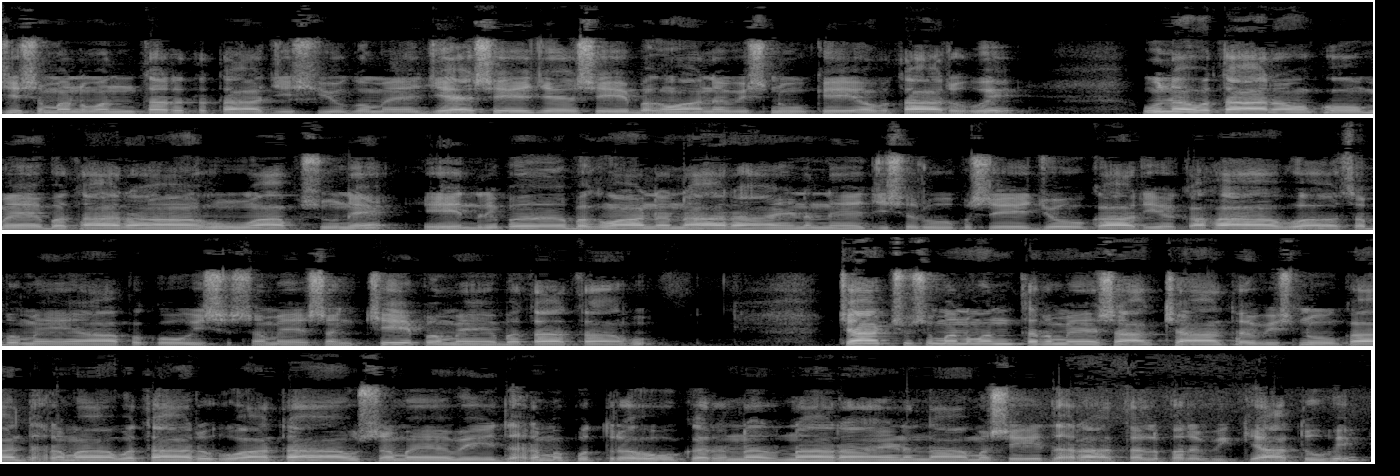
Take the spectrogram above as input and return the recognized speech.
जिस मनवंतर तथा जिस युग में जैसे जैसे भगवान विष्णु के अवतार हुए, उन अवतारों को मैं बता रहा हूँ, आप सुने। हे नृप, भगवान नारायण ने जिस रूप से जो कार्य कहा, वह सब मैं आपको इस समय संक्षेप में बताता हूँ। चाक्षुष मनवंतर में साक्षात विष्णु का धर्मावतार हुआ था उस समय वे धर्मपुत्र होकर नर नारायण नाम से धरातल पर विख्यात हुए।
